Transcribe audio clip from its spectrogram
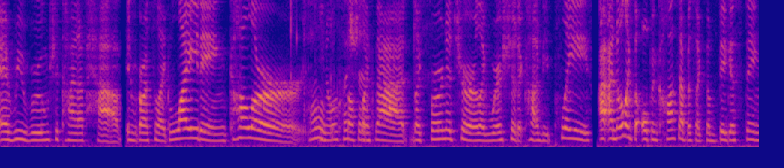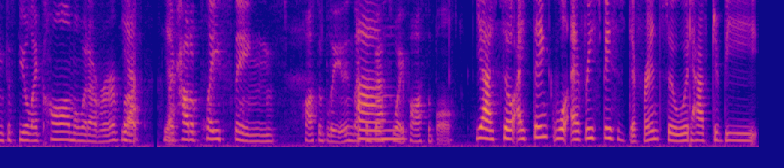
every room should kind of have in regards to like lighting, color, Oh, you know, stuff question. like that, like furniture, like where should it kind of be placed? I, I know like the open concept is like the biggest thing to feel like calm or whatever, but Yeah, yeah. like how to place things possibly in like the best Um, way possible. Yeah, so I think, well, every space is different, so it would have to be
